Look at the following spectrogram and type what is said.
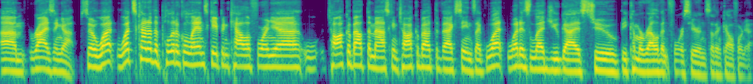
um, rising up. So what what's kind of the political landscape in California? Talk about the masking, talk about the vaccines. Like what what has led you guys to become a relevant force here in Southern California?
